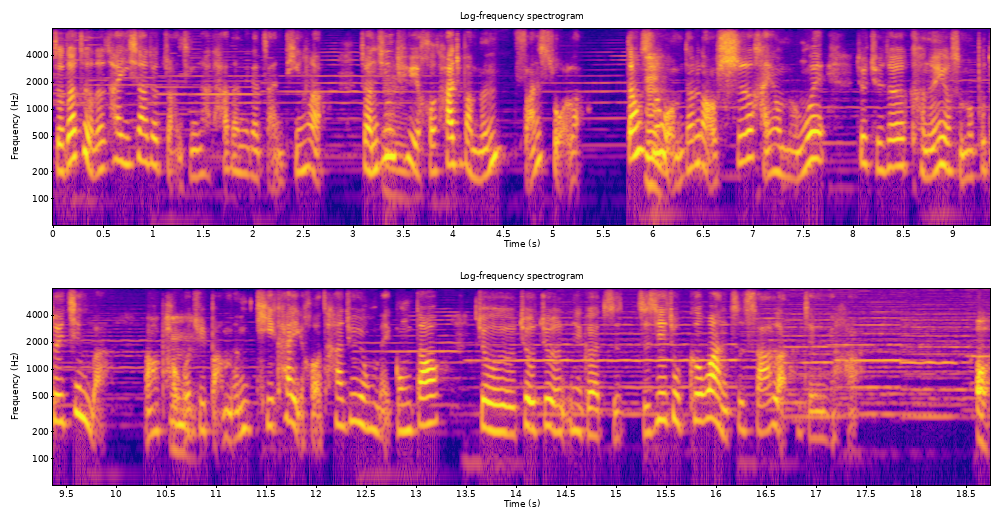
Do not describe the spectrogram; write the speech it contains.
走着走着，他一下就转进了他的那个展厅了。转进去以后，他就把门反锁了。当时我们的老师还有门卫就觉得可能有什么不对劲吧，然后跑过去把门踢开以后，他就用美工刀就就就那个直直接就割腕自杀了。这个女孩。哦，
